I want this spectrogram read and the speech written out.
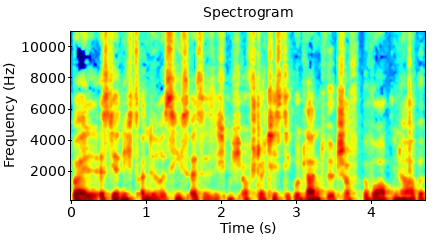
weil es ja nichts anderes hieß, als dass ich mich auf Statistik und Landwirtschaft beworben habe.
